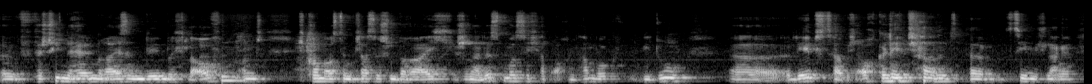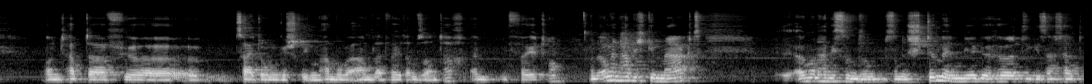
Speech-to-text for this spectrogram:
äh, verschiedene Heldenreisen im Leben durchlaufen. Und ich komme aus dem klassischen Bereich Journalismus. Ich habe auch in Hamburg, wie du äh, lebst, habe ich auch gelebt, ja, und, äh, ziemlich lange. Und habe da für äh, Zeitungen geschrieben, Hamburger Abendblatt, Welt am Sonntag, im Feuilleton. Und irgendwann habe ich gemerkt, irgendwann habe ich so, so, so, eine Stimme in mir gehört, die gesagt hat,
